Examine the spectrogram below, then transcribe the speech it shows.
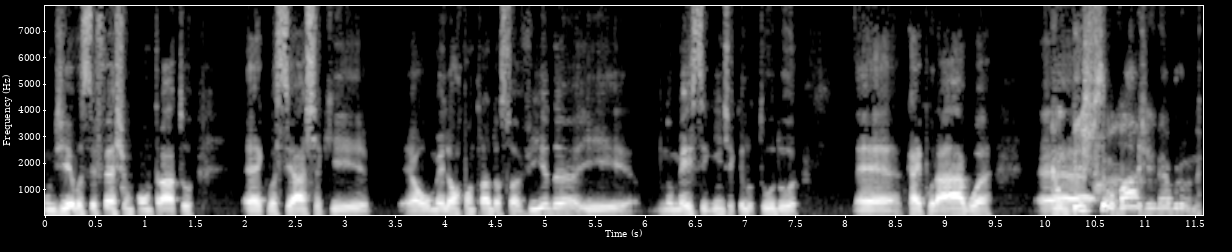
um dia você fecha um contrato é, que você acha que é o melhor contrato da sua vida e no mês seguinte aquilo tudo é, cai por água. É, é um bicho selvagem, né, Bruno?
